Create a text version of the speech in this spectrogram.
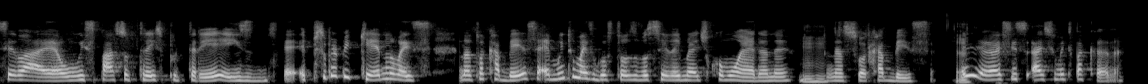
sei lá, é um espaço 3x3, é, é super pequeno, mas na tua cabeça é muito mais gostoso você lembrar de como era, né? Uhum. Na sua cabeça. É. Eu acho, isso, acho muito bacana.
